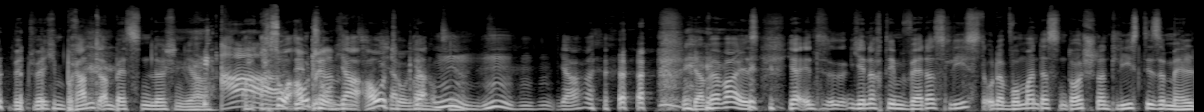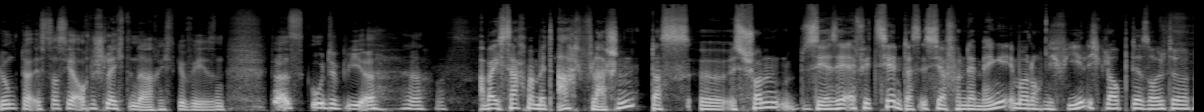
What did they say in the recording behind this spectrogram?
Mit welchem Brand am besten löschen, ja. Ah, Ach so, Auto, Brand. ja, Auto, ja. Brand, mm, ja. mm, mm, mm, ja. ja, wer weiß. Ja, je nachdem, wer das liest oder wo man das in Deutschland liest, diese Meldung, da ist das ja auch eine schlechte Nachricht gewesen. Das gute Bier. Ja, was Aber ich sag mal, mit acht Flaschen, das äh, ist schon sehr, sehr effizient. Das ist ja von der Menge immer noch nicht viel. Ich glaube, der sollte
